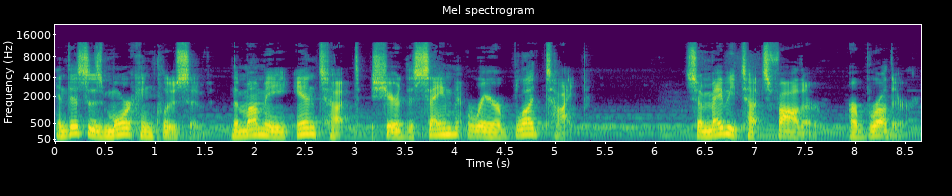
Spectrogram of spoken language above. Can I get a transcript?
And this is more conclusive. The mummy and Tut shared the same rare blood type, so maybe Tut's father or brother.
